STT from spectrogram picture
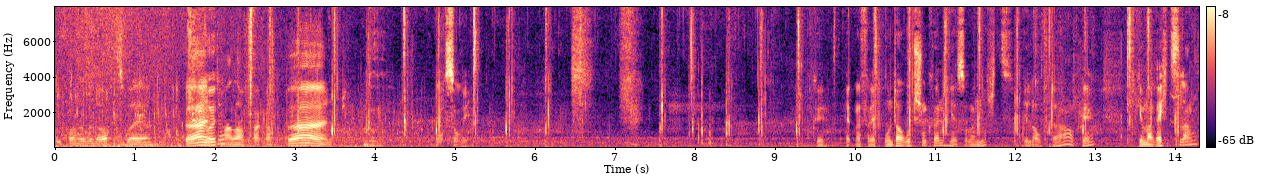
Hier vorne sind auch zwei. Burn, Leute? Motherfucker, burn. Oh, sorry. Okay, hätten wir vielleicht runterrutschen können. Hier ist aber nichts. Ihr lauft da, okay. Ich geh mal rechts lang.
